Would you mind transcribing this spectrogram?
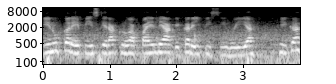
ਇਹਨੂੰ ਘਰੇ ਪੀਸ ਕੇ ਰੱਖ ਲਓ, ਆਪਾਂ ਇਹ ਲਿਆ ਕੇ ਘਰੇ ਹੀ ਪੀਸੀ ਹੋਈ ਆ, ਠੀਕ ਆ?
